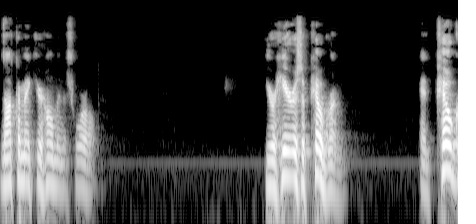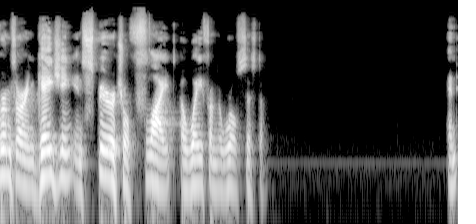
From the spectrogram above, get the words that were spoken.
not to make your home in this world. You're here as a pilgrim, and pilgrims are engaging in spiritual flight away from the world system. And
